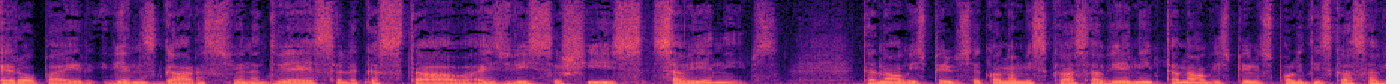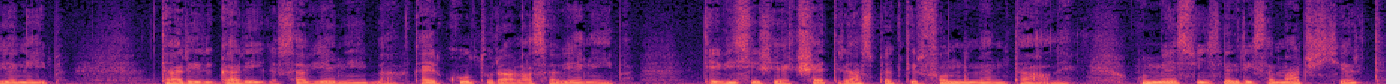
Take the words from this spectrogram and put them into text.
Eiropā ir viens gars, viena dvēsele, kas stāv aiz visas šīs savienības. Tā nav vispirms ekonomiskā savienība, tā nav vispirms politiskā savienība, tā ir garīga savienība, tā ir kultūrālā savienība. Tie visi šie četri aspekti ir fundamentāli, un mēs viņus nedrīkstam atšķirt,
